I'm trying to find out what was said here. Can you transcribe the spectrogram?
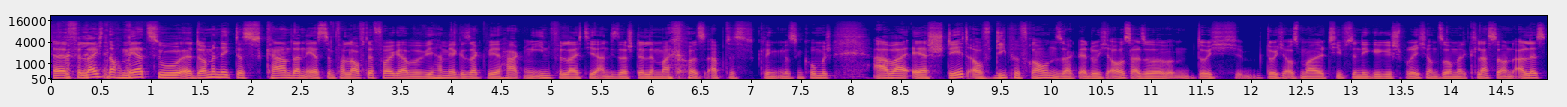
Äh, vielleicht noch mehr zu äh, Dominik, das kam dann erst im Verlauf der Folge, aber wir haben ja gesagt, wir haken ihn vielleicht hier an dieser Stelle mal kurz ab. Das klingt ein bisschen komisch. Aber er steht auf diepe Frauen, sagt er durchaus. Also ähm, durch, durchaus mal tiefsinnige Gespräche und so mit Klasse und alles,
